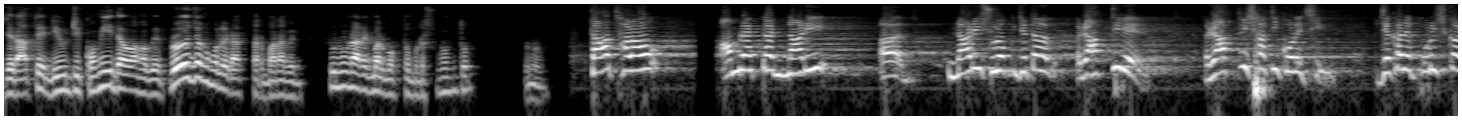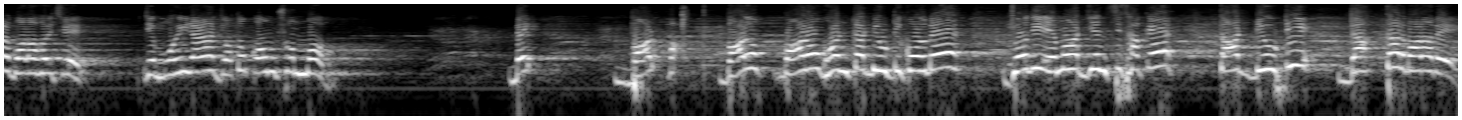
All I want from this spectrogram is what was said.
যে রাতে ডিউটি কমিয়ে দেওয়া হবে, প্রয়োজন হলে ডাক্তার বাড়াবেন। শুনুন আরেকবার বক্তব্যটা, শুনুন তো, শুনুন। তাছাড়াও আমরা একটা নারী নারী সুরক্ষা যেটা রাত্রিরে রাত্রি সাথী করেছি, যেখানে পরিষ্কার বলা হয়েছে যে মহিলারা যত কম সম্ভব বার- বারো ঘণ্টা ডিউটি করবে। যদি এমার্জেন্সি থাকে তার ডিউটি ডাক্তার বাড়াবে।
